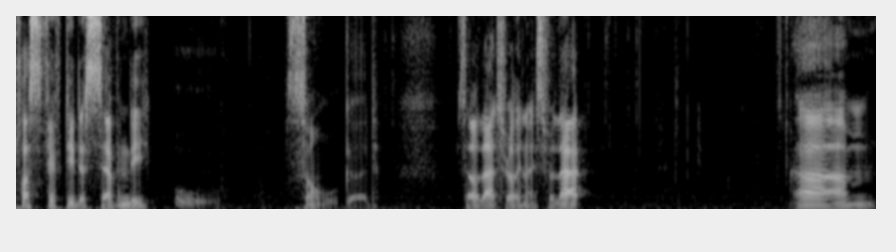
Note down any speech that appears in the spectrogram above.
Plus 50 to 70. Ooh, so good. So that's really nice for that. Um,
